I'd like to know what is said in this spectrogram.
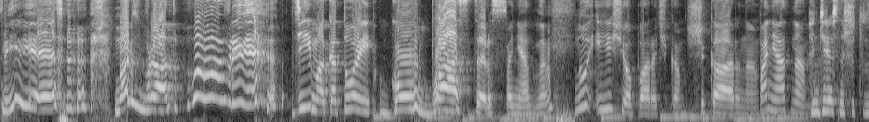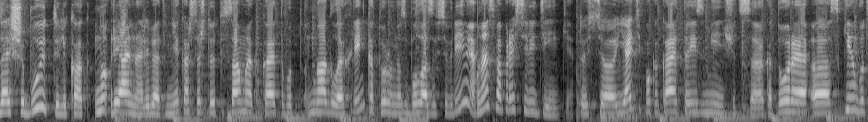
Привет. Макс Брат. Привет. Дима, который GoBusters. Понятно. Ну и еще парочка. Шикарно. Понятно. Интересно, что-то дальше будет или как? Ну, реально, ребят, мне кажется, что это самая какая-то вот наглая хрень, которая у нас была за все время. У нас попросили деньги. То есть э, я типа какая-то изменщица, которая э, с кем вот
